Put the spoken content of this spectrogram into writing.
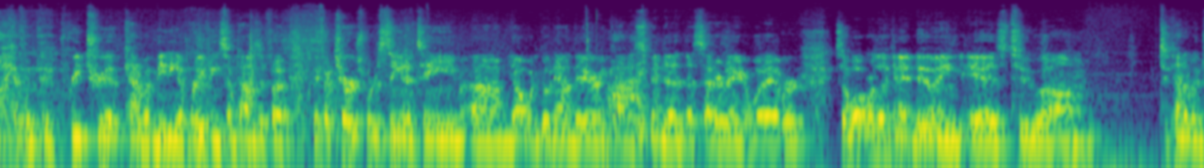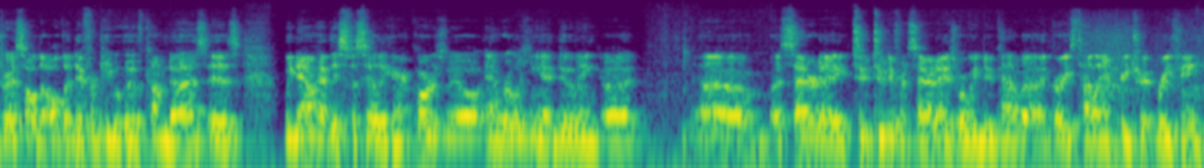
like a, a pre-trip kind of a meeting, a briefing. Sometimes if a if a church were to sing in a team, um, y'all would go down there and kind of spend a, a Saturday or whatever. So what we're looking at doing is to um, to kind of address all the all the different people who have come to us is we now have this facility here in Cartersville, and we're looking at doing. Uh, uh, a Saturday, two two different Saturdays, where we do kind of a, a Grace Thailand pre-trip briefing,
